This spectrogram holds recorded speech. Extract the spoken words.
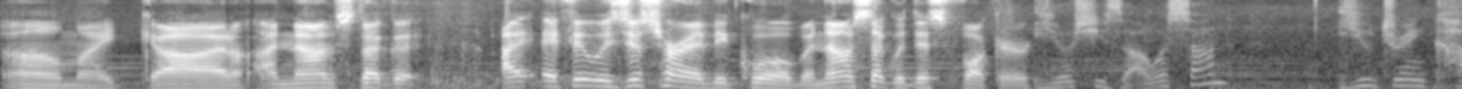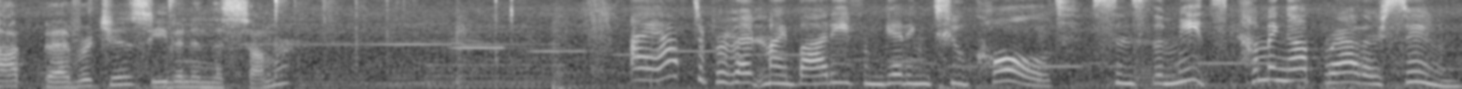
Oh my god. I, now I'm stuck with... I, if it was just her, it'd be cool. But now I'm stuck with this fucker. Yoshizawa-san? You drink hot beverages even in the summer? I have to prevent my body from getting too cold, since the meet's coming up rather soon.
